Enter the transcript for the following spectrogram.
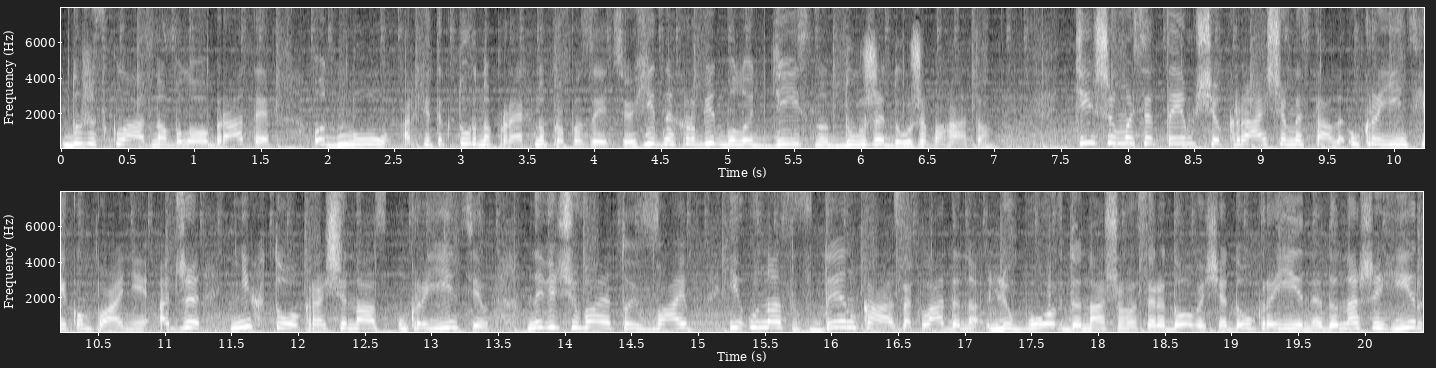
дуже складно було обрати одну архітектурно-проектну пропозицію. Гідних робіт було дійсно дуже дуже багато. Тішимося тим, що кращими стали українські компанії, адже ніхто краще нас, українців, не відчуває той вайб, і у нас в ДНК закладена любов до нашого середовища, до України, до наших гір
